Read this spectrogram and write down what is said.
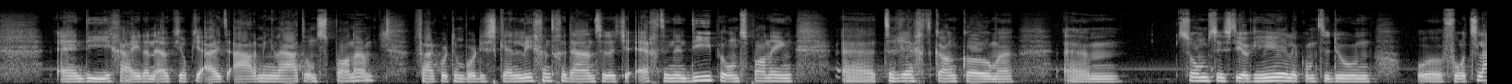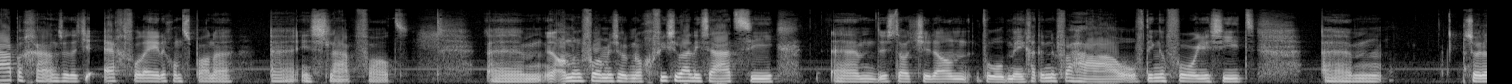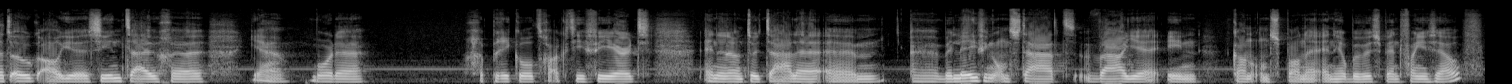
En die ga je dan elke keer op je uitademing laten ontspannen. Vaak wordt een bodyscan liggend gedaan, zodat je echt in een diepe ontspanning uh, terecht kan komen. Um, soms is die ook heerlijk om te doen uh, voor het slapen gaan, zodat je echt volledig ontspannen in slaap valt. Um, een andere vorm is ook nog visualisatie. Um, dus dat je dan bijvoorbeeld meegaat in een verhaal of dingen voor je ziet. Um, zodat ook al je zintuigen ja, worden geprikkeld, geactiveerd. En er een totale uh, beleving ontstaat waar je in kan ontspannen en heel bewust bent van jezelf.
